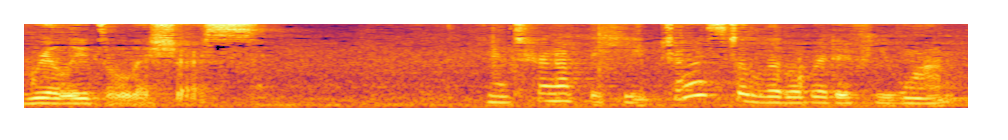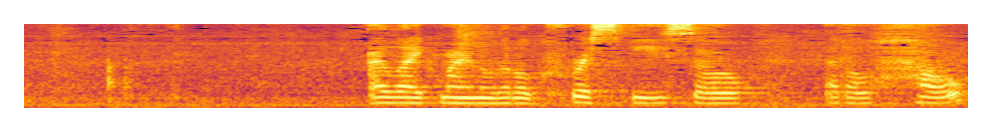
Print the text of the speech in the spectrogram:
really delicious. You can turn up the heat just a little bit if you want. I like mine a little crispy, so that'll help.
